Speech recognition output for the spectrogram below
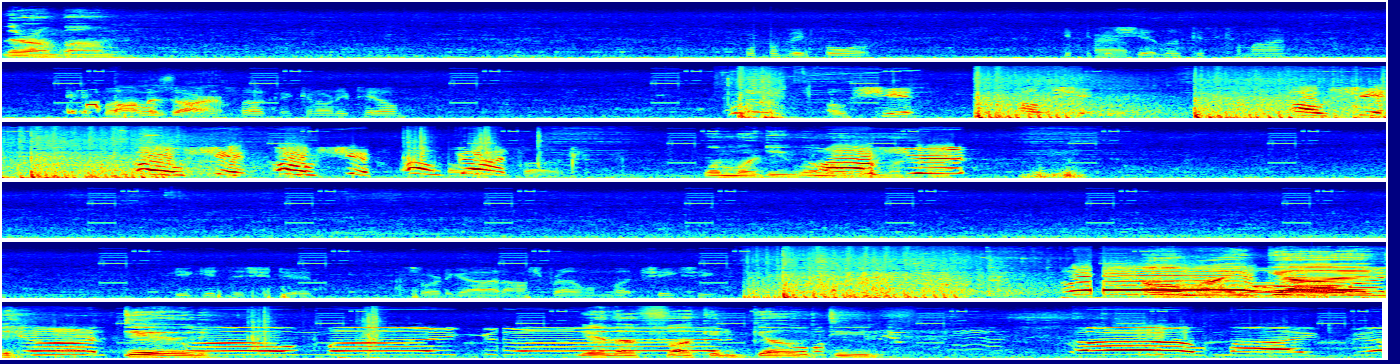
They're on bomb. One v four. Get this Alright. shit, Lucas. Come on. Bomb is Bubble, armed. Fuck, I can already tell. Oh shit. Oh shit. Oh shit. Oh shit. Oh shit. Oh Oh, god. fuck. One more, dude. One more. Oh one more. shit. You get this shit, I swear to God, I'll spray on butt cheeks. You. Oh, oh, my God. my god. Dude, Oh my god. you're the fucking goat, dude. Oh my god.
